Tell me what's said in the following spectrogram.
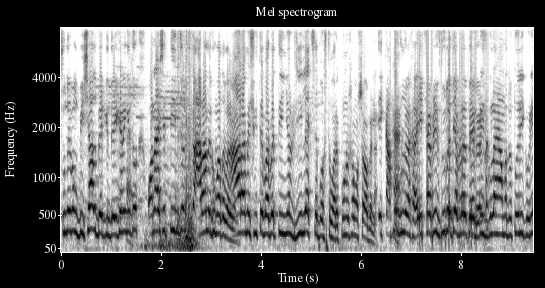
সুন্দর এবং বিশাল বেড কিন্তু এখানে কিন্তু অনায়াসে তিনজন কিন্তু আরামে ঘুমাতে পারবে। আর আমি শুইতে পারবে তিনজন রিল্যাক্সে বসতে পারে কোনো সমস্যা হবে না। এই কাপড়গুলো রাখা এই ফ্যাব্রিক্সগুলো দিয়ে আপনারা গুলো আমাদের তৈরি করি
